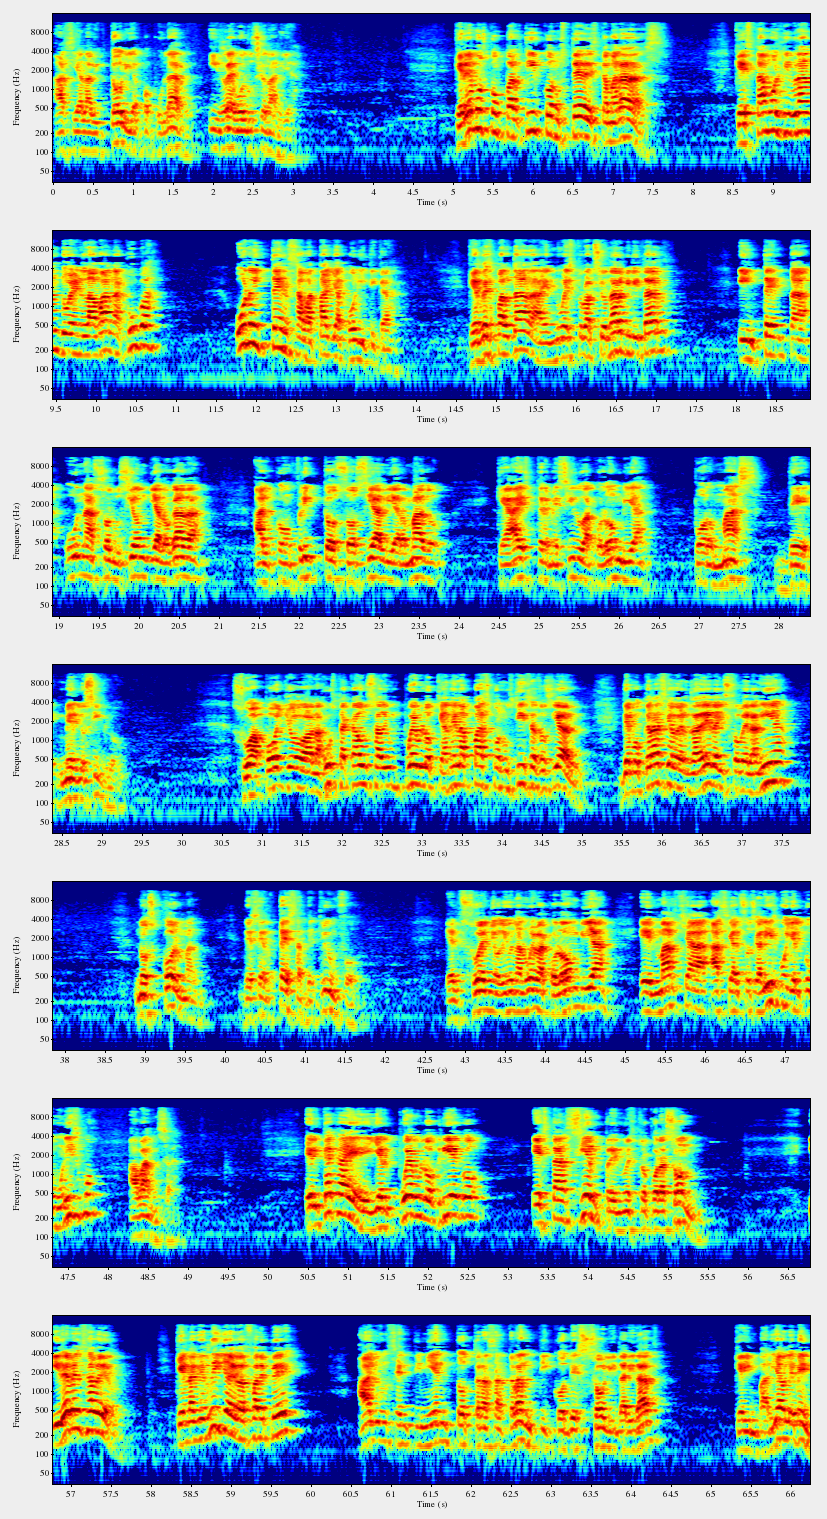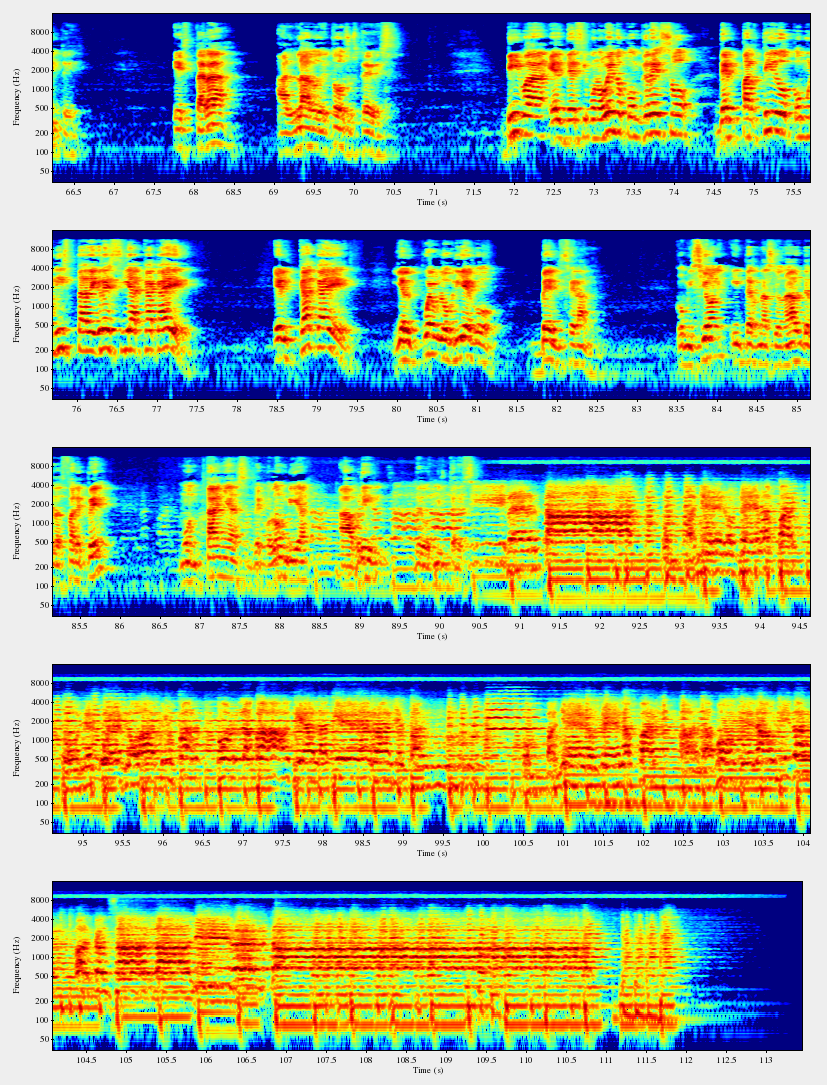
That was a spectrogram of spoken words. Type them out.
hacia la victoria popular y revolucionaria. Queremos compartir con ustedes, camaradas, que estamos librando en La Habana, Cuba, una intensa batalla política que respaldada en nuestro accionar militar intenta una solución dialogada al conflicto social y armado que ha estremecido a Colombia por más de medio siglo. Su apoyo a la justa causa de un pueblo que anhela paz con justicia social, democracia verdadera y soberanía, nos colman de certezas de triunfo. El sueño de una nueva Colombia en marcha hacia el socialismo y el comunismo avanza. El KKE y el pueblo griego están siempre en nuestro corazón y deben saber que en la guerrilla del FAREP hay un sentimiento transatlántico de solidaridad que invariablemente estará al lado de todos ustedes. Viva el decimonoveno Congreso del Partido Comunista de Grecia, KKE. El KKE y el pueblo griego vencerán. Comisión Internacional de las FAREP, Montañas de Colombia, abril de 2013. Libertad, compañeros de la FARC, con el pueblo a triunfar, por la patria, la tierra y el pan. Compañeros de la FARC,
